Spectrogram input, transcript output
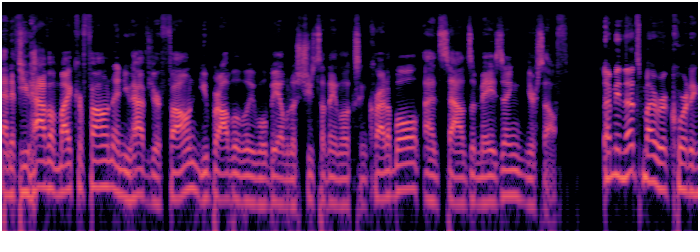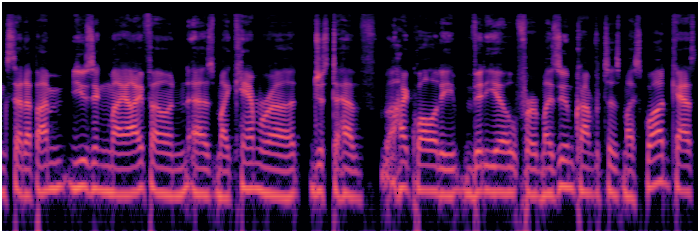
And if you have a microphone and you have your phone, you probably will be able to shoot something that looks incredible and sounds amazing yourself. I mean, that's my recording setup. I'm using my iPhone as my camera just to have high quality video for my Zoom conferences, my Squadcast.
